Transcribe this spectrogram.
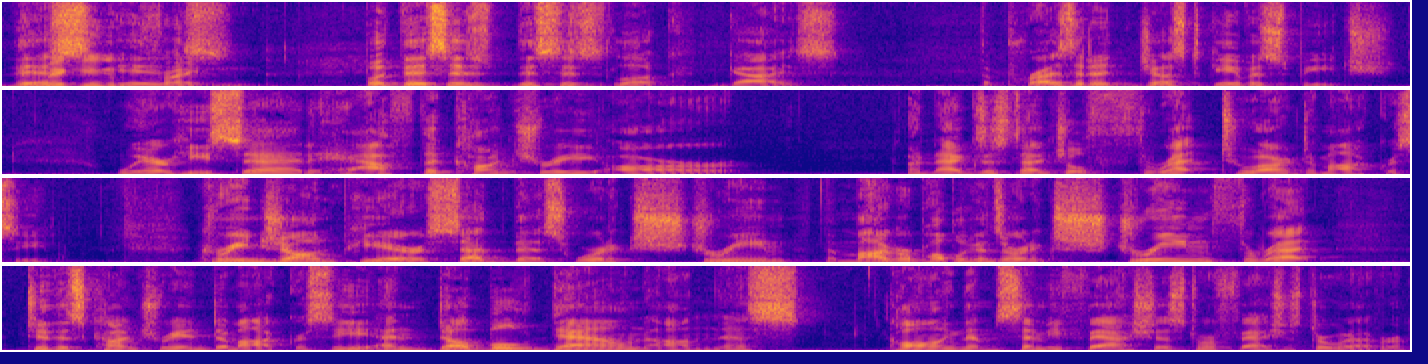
They're This making them is, frightened. But this is this is look, guys. The president just gave a speech where he said half the country are an existential threat to our democracy. Karine Jean Pierre said this, an extreme, the MAGA Republicans are an extreme threat to this country and democracy, and doubled down on this, calling them semi fascist or fascist or whatever.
